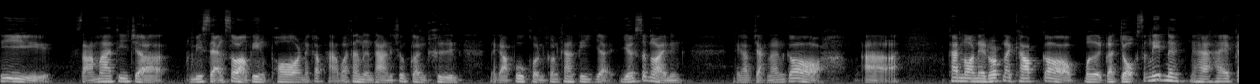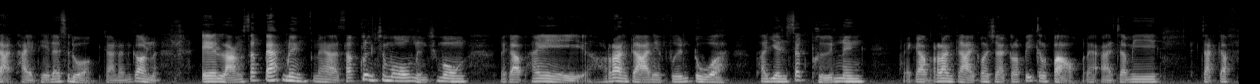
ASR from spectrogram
ที่สามารถที่จะมีแสงสว่างเพียงพอนะครับหาว่าทางเดินทางในช่วงกลางคืนนะครับผู้คนค่อนข้างที่จะเยอะสักหน่อยหนึ่งนะครับจากนั้นก็ ถ้านอนในรถนะครับก็เปิดกระจกสักนิดนึงนะฮะให้อากาศถ่ายเทได้สะดวก จากนั้นก็เอนหลังสักแป๊บหนึ่งนะฮะสักครึ่งชั่วโมง1ชั่วโมงนะครับให้ร่างกายเนี่ยฟื้นตัวพาเย็นสักผืนหนึ่งนะครับร่างกายก็จะกระปี้กระเป๋านะอาจจะมีจัดกาแฟ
